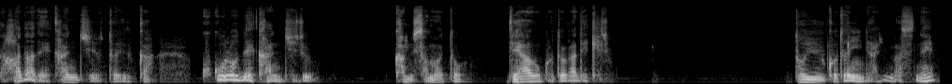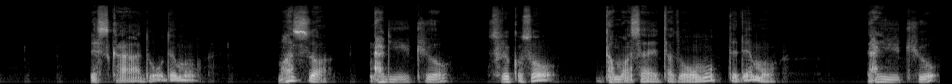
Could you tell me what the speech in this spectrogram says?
肌で感じるというか心で感じる神様と出会うことができる。ということになりますね。ですからどうでもまずは成り行きをそれこそ騙されたと思ってでも成り行きを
